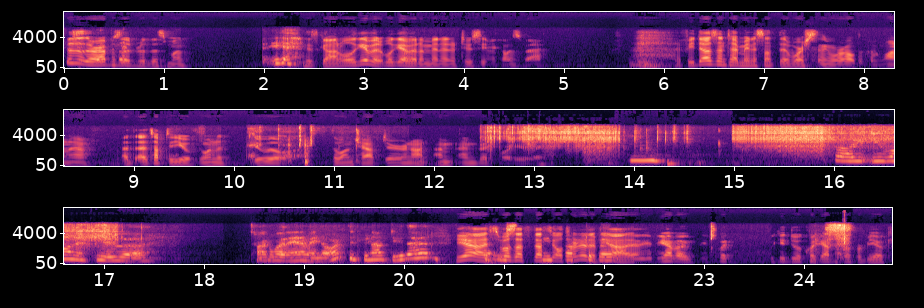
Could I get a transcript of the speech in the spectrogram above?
this is our episode for this month. yeah. He's gone. We'll give it. We'll give it a minute or two. See if he comes back. If he doesn't, I mean, it's not the worst thing in the world. If we want to, it's up to you if you want to do the, the one chapter or not. I'm I'm good for it either way. Well, you, you wanted to uh, talk about Anime North. Did we not do that? Yeah, I That suppose was- that's that's the alternative. Yeah, if you have a, quick, we could do a quick episode for BOK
